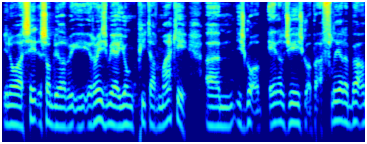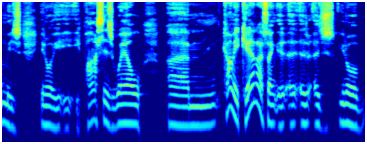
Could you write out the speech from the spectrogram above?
you know, I say to somebody the other week, he reminds me of young Peter Mackey. Um, he's got energy. He's got a bit of flair about him. He's, you know, he, he passes well. Um, Cammy Kerr, I think, is, is you know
